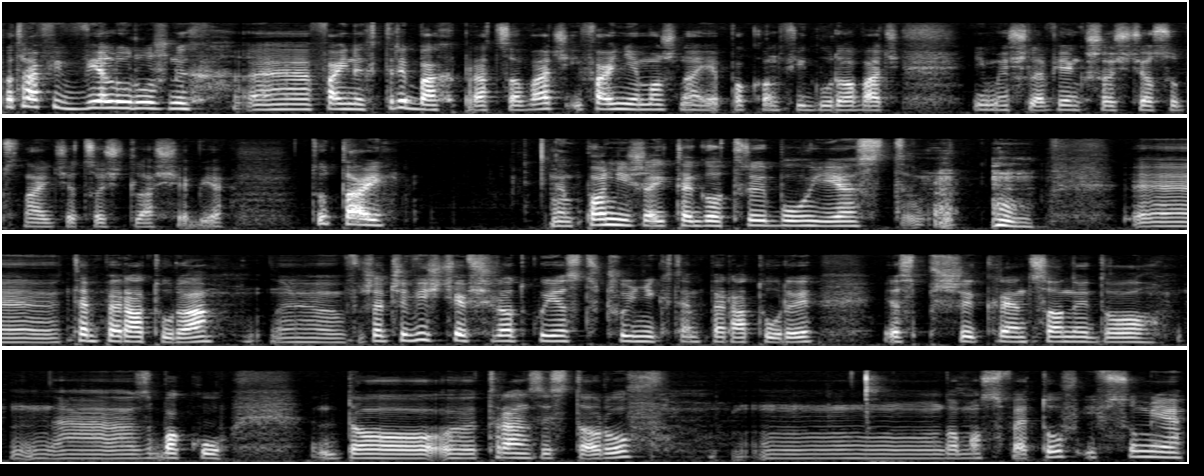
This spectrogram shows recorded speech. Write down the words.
potrafi w wielu różnych e, fajnych trybach pracować i fajnie można je pokonfigurować i myślę większość osób znajdzie coś dla siebie. Tutaj Poniżej tego trybu jest e, temperatura. E, rzeczywiście w środku jest czujnik temperatury. Jest przykręcony do, e, z boku do tranzystorów, mm, do MOSFETów i w sumie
